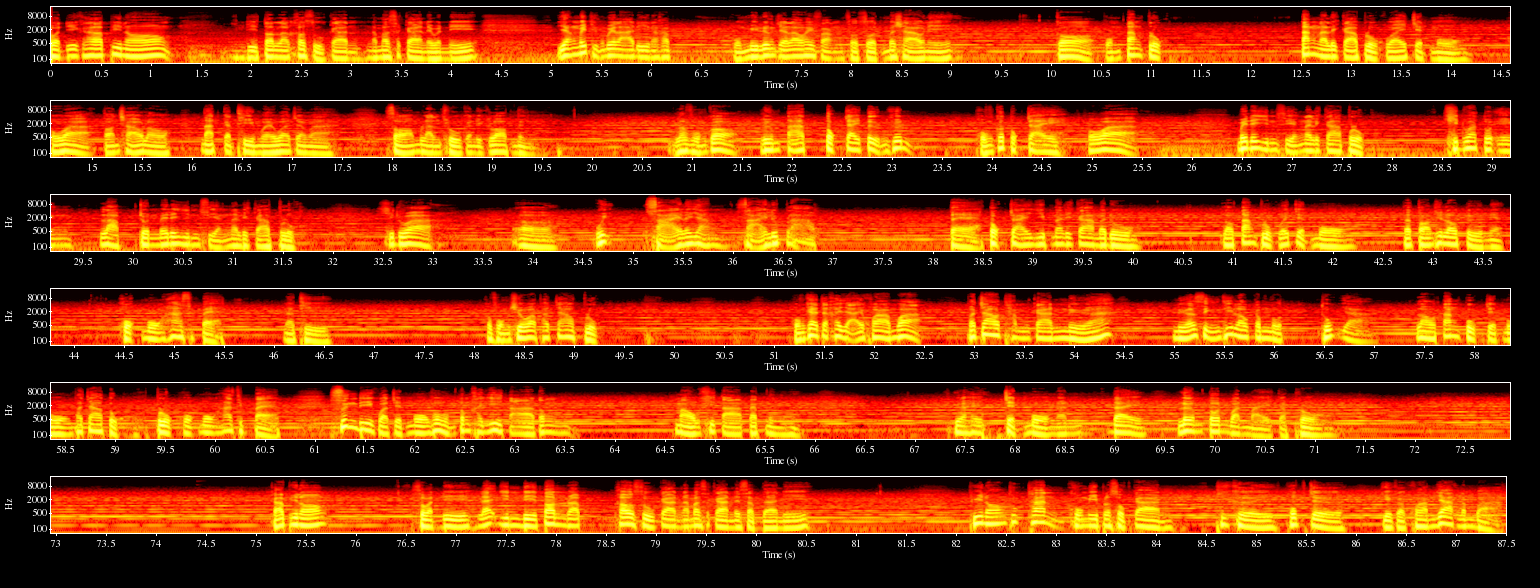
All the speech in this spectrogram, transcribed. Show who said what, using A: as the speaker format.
A: สวัสดีครับพี่น้องยินดีต้อนรับเข้าสู่การนมัสการในวันนี้ ยังไม่ถึงเวลาดีนะครับ ผมมีเรื่องจะเล่าให้ฟังสดๆเมื่อเช้านี้ ก็ผมตั้งปลุก ตั้งนาฬิกาปลุกไว้7จ็ดโมงเพราะว่าตอนเช้าเรานัดกับทีมไว้ว่าจะมาซ้อมรันทรูกันอีกรอบหนึ่ง แล้วผมก็ลืมตาตกใจตื่นขึ้น ผมก็ตกใจ เพราะว่าไม่ได้ยินเสียงนาฬิกาปลุก คิดว่าตัวเอง หลับจนไม่ได้ยินเสียงนาฬิกาปลุก คิดว่าเอออุ๊ยสายแล้วยังสายหรือเปล่า แต่ตกใจหยิบนาฬิกามาดู เราตั้งปลุกไว้เจ็ดโมง แต่ตอนที่เราตื่นเนี่ยหกโมงห้าสิบแปดนาทีก็ผมเชื่อว่าพระเจ้าปลุก ผมแค่จะขยายความว่าพระเจ้าทำการเหนือเหนือสิ่งที่เรากำหนดทุกอย่าง เราตั้งปลุก7จ็ดโมงพระเจ้าตุก ปลุก6กโมงห้ซึ่งดีกว่า7จ็ดโมงเพราะผมต้องขยี้ตาต้องเมาขี้ตาแป๊บหนึ่งเพื่อให้7จ็ดโมงนั้นได้เริ่มต้นวันใหม่กับพระองค์ครับพี่น้องสวัสดีและยินดีต้อนรับเข้าสู่การนมัสการในสัปดาห์นี้ พี่น้องทุกท่านคงมีประสบการณ์ที่เคยพบเจอเกี่ยวกับความยากลำบาก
